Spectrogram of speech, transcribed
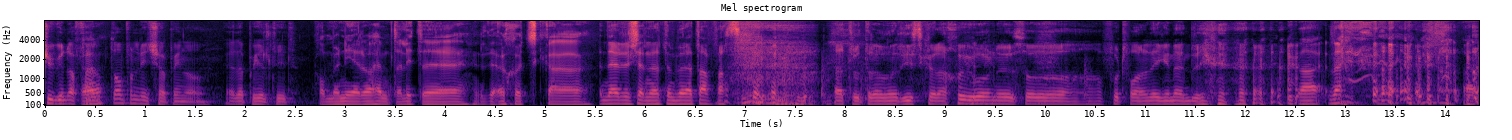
2015 från Linköping då. Eller på heltid. Kommer ner och hämtar lite, lite östgötska när du känner att den börjar tappas. Jag tror inte det var någon risk för det. Sju år nu så fortfarande ingen ändring. nej, nej. Ja.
